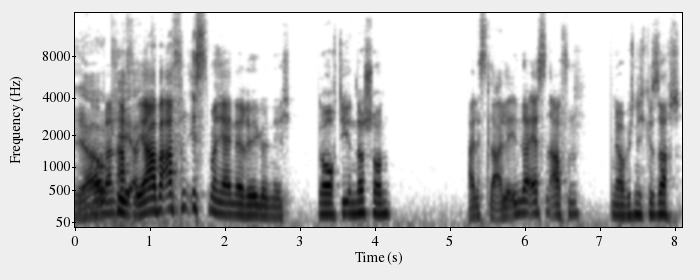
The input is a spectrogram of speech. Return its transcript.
Ja, Oder ein okay. Affe. Ja, aber Affen isst man ja in der Regel nicht. Doch, die Inder schon. Alles klar, alle Inder essen Affen. Ja, habe ich nicht gesagt.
